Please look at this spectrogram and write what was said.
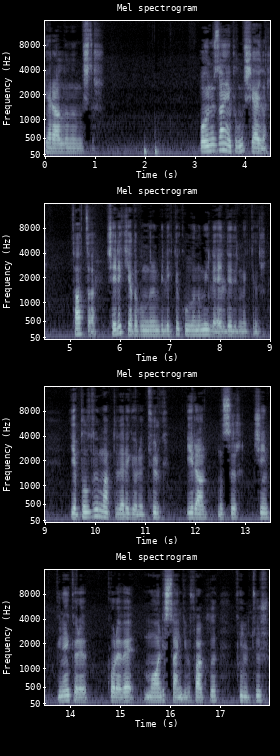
yararlanılmıştır. Boynuzdan yapılmış yaylar Tahta, çelik ya da bunların birlikte kullanımı ile elde edilmektedir. Yapıldığı maddelere göre Türk, İran, Mısır, Çin, Güney Kore, Kore ve Moğolistan gibi farklı kültür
